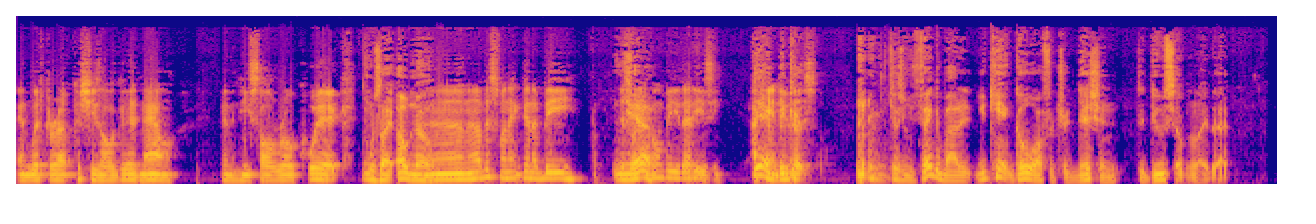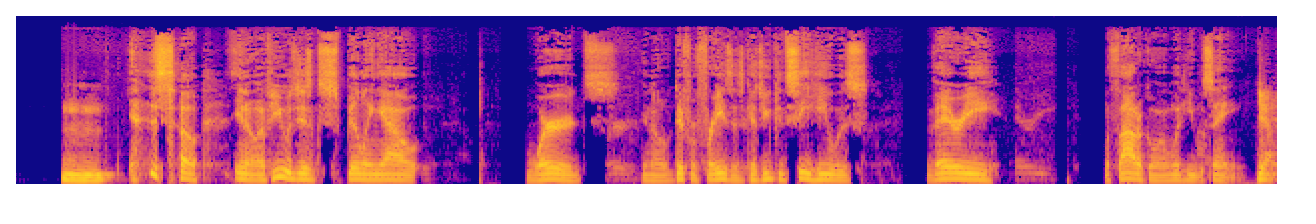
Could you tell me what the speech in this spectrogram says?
and lift her up because she's all good now. And then he saw real quick, It was like, oh no, uh, no, this one ain't gonna be. This one yeah, ain't gonna be that easy. I Yeah, can't do because- this. because you think about it, you can't go off a tradition to do something like that. Mm-hmm. so you know, if he was just spilling out words, you know, different phrases, because you could see he was very methodical in what he was saying. Yeah,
